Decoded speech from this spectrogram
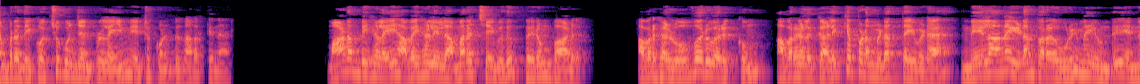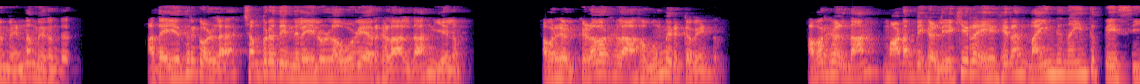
சம்பிரதி கொச்சுகுஞ்சன் பிள்ளையும் ஏற்றுக்கொண்டு நடத்தினர். மாடம்பிகளை அவைகளில் அமரச் செய்வது பெரும்பாடு. அவர்கள் ஒவ்வொருவருக்கும் அவர்களுக்கு அளிக்கப்படும் இடத்தை விட மேலான இடம் பெற உரிமை உண்டு என்னும் எண்ணம் இருந்தது. அதை எதிர்கொள்ள சம்பிரதி நிலையில் உள்ள ஊழியர்களால் தான் இயலும். அவர்கள் கிழவர்களாகவும் இருக்க வேண்டும். அவர்கள்தான் மாடம்பிகள் எகிர எகிர நைந்து நைந்து பேசி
